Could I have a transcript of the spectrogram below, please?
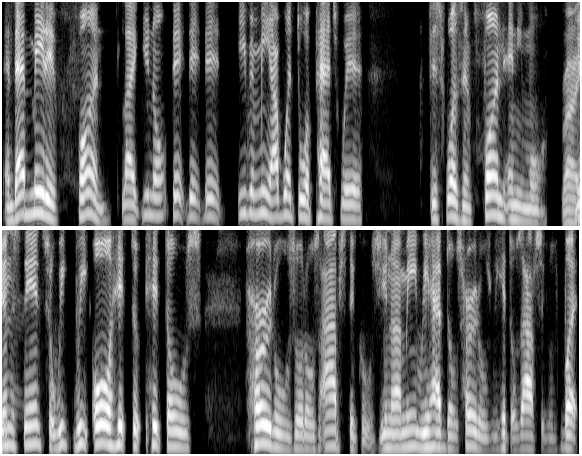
And that made it fun. Like, you know, they, they, they, even me, I went through a patch where this wasn't fun anymore. Right. You understand? So we we all hit the hit those hurdles or those obstacles. You know what I mean? We have those hurdles, we hit those obstacles. But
